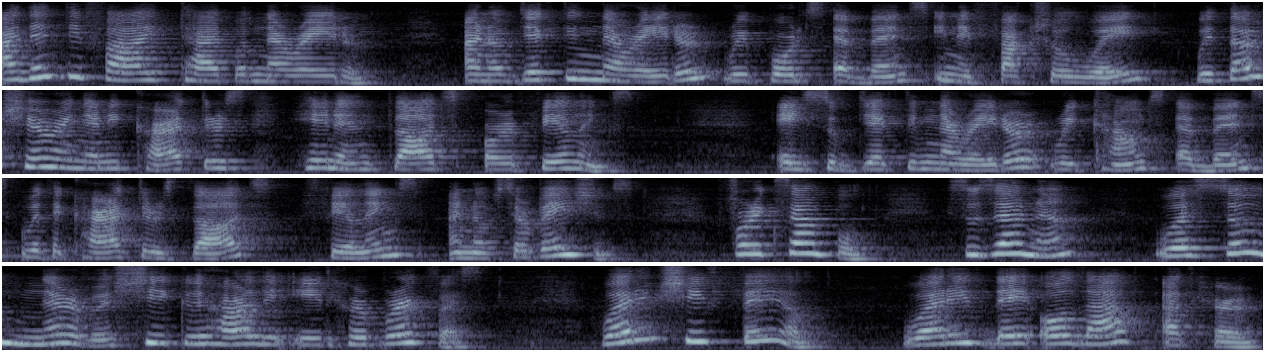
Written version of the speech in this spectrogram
Identify type of narrator. An objective narrator reports events in a factual way without sharing any character's hidden thoughts or feelings. A subjective narrator recounts events with the character's thoughts, feelings, and observations. For example, Susanna was so nervous she could hardly eat her breakfast. What if she failed? What if they all laughed at her?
